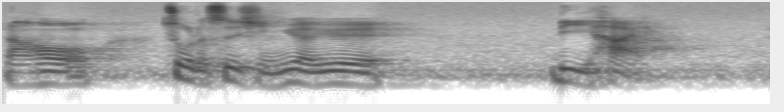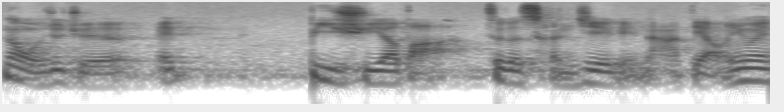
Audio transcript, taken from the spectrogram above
然后做的事情越来越厉害，那我就觉得，哎，必须要把这个成绩给拿掉。因为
